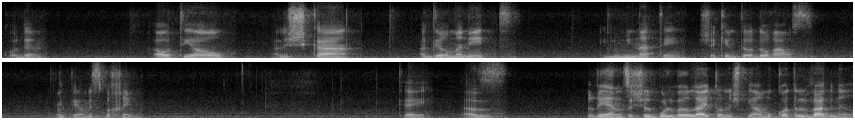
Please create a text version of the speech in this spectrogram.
קודם. ה-OTO, הלשכה הגרמנית, אילומינטי, שהקים תיאודור ראוס, על פי המסמכים. אוקיי? Okay? אז ריאנזי של בולבר לייטון השפיע עמוקות על וגנר,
